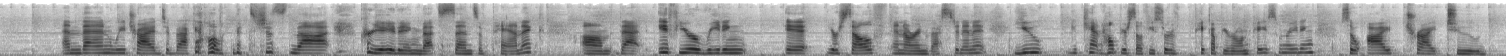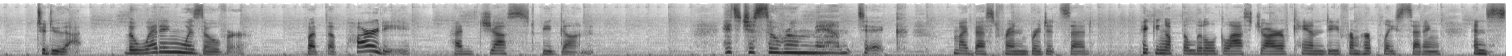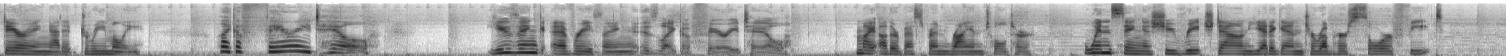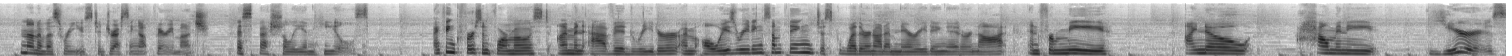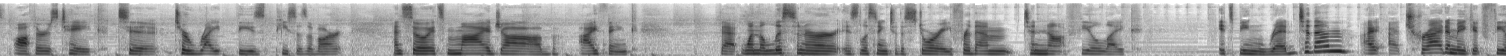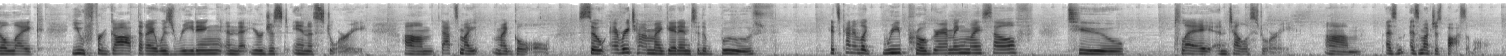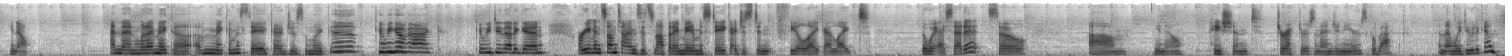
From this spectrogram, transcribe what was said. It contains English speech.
and then we tried to back out, like it's just not creating that sense of panic um, that if you're reading it yourself and are invested in it, you you can't help yourself. You sort of pick up your own pace when reading. So I try to to do that. The wedding was over, but the party had just begun. It's just so romantic, my best friend Bridget said, picking up the little glass jar of candy from her place setting and staring at it dreamily. Like a fairy tale. You think everything is like a fairy tale, my other best friend Ryan told her, wincing as she reached down yet again to rub her sore feet. None of us were used to dressing up very much, especially in heels. I think first and foremost, I'm an avid reader. I'm always reading something, just whether or not I'm narrating it or not. And for me, I know how many years authors take to to write these pieces of art. And so it's my job, I think, that when the listener is listening to the story, for them to not feel like it's being read to them. I, I, try to make it feel like you forgot that I was reading and that you're just in a story. Um, that's my, my goal. So every time I get into the booth, it's kind of like reprogramming myself to play and tell a story um, as, as much as possible, you know. And then when I make a make a mistake, I just am like, eh, can we go back? Can we do that again? Or even sometimes it's not that I made a mistake, I just didn't feel like I liked the way I said it. So, um, you know, patient directors and engineers go back, and then we do it again.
